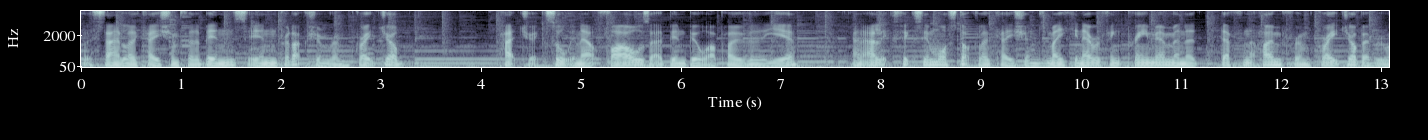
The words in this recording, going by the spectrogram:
put a stand location for the bins in production room, great job. Patrick sorting out files that had been built up over the year, and Alex fixing more stock locations, making everything premium and a definite home for him. Great job, everyone.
